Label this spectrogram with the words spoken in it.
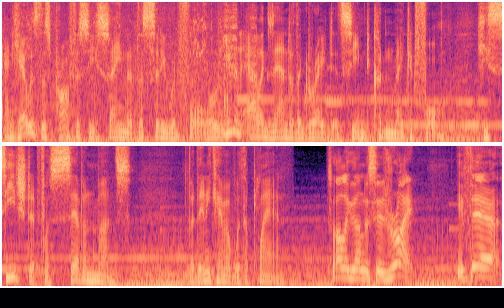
And here was this prophecy saying that the city would fall. Well, even Alexander the Great, it seemed, couldn't make it fall. He sieged it for seven months. But then he came up with a plan. So Alexander says, Right, if they're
